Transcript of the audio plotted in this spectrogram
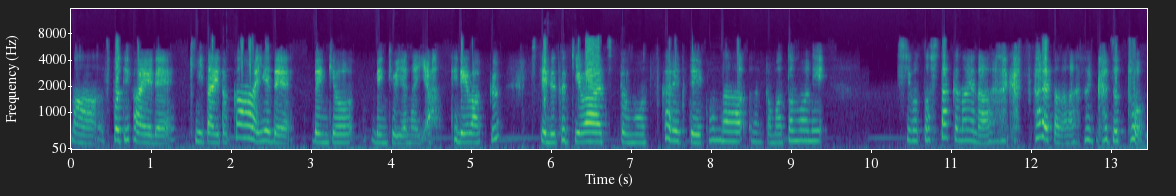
まあ、Spotify で聞いたりとか、家で勉強、勉強じゃないや、テレワークしてるときは、ちょっともう疲れて、こんな、なんかまともに仕事したくないな。なんか疲れたな。なんかちょっと、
